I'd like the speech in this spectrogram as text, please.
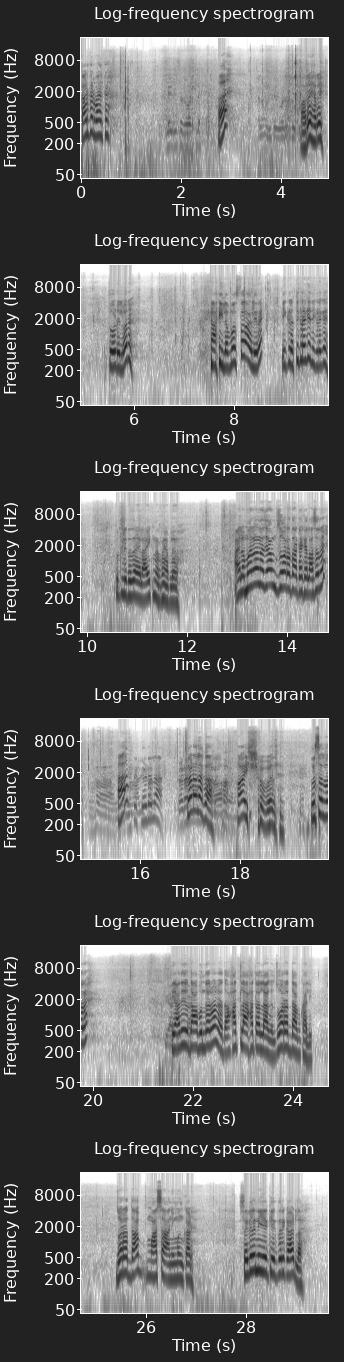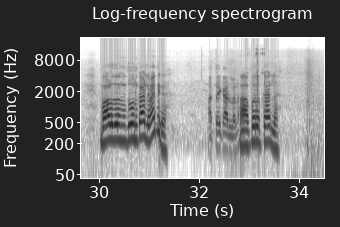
काढ काढ बाहेर काढ. अरे अरे तोडेल बरं. आईला मस्त लागली रे. इकडे तिकडे घे तिकडे घे. तुटली तर जायला ऐकणार नाही आपल्याला. आईला मरा ना जाम जोरात आटा केला असं रे. हा चढला कळलं का? हाय शोबत उचल बरं. ते आधी दाबून दर बरं हातला हाताला लागल. जोरात दाब खाली. जोरात दाब मासा आणि मग काढ. सगळ्यांनी एक एक तरी काढला. बाळदाने दोन काढले माहिती का? आताही काढलं ना? हां परत काढलं.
